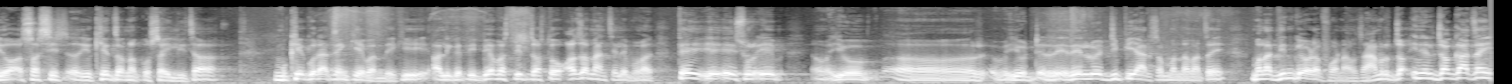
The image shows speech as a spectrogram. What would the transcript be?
यो असशिष्ट यो खेदजनकको शैली छ। मुख्य कुरा चाहिँ के भनेदेखि अलिकति व्यवस्थित जस्तो अझ मान्छेले त्यही सुरु यो यो रेलवे डिपिआर सम्बन्धमा चाहिँ मलाई दिनको एउटा फोन आउँछ। हाम्रो ज यिनीहरूले जग्गा चाहिँ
